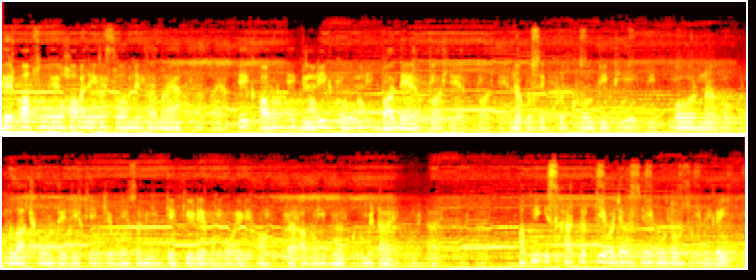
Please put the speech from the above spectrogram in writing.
پھر آپ صلی اللہ علیہ وسلم نے فرمایا، ایک عورت بلی کو باندھے رکھتی تھی۔ نہ اسے خود کھولتی تھی اور نہ کھلا چھوڑ دیتی تھی کہ وہ زمین کے کیڑے مکوڑے کھا کر اپنی بھوک مٹائے۔ اپنی اس حرکت کی وجہ سے وہ تو سکھ گئی۔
